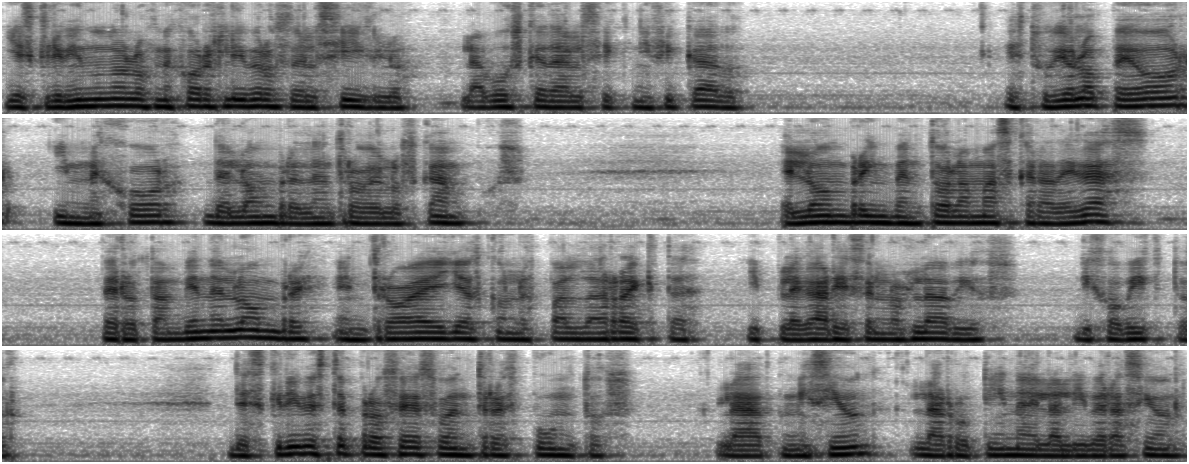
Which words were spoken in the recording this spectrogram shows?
y escribiendo uno de los mejores libros del siglo, La búsqueda del significado. Estudió lo peor y mejor del hombre dentro de los campos el hombre inventó la máscara de gas, pero también el hombre entró a ellas con la espalda recta y plegarias en los labios, dijo Víctor. Describe este proceso en tres puntos, la admisión, la rutina y la liberación,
